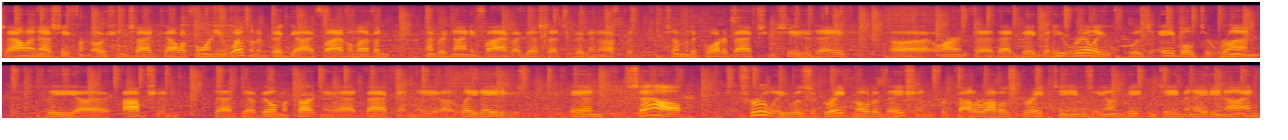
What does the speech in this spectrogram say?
Sal Aunese from Oceanside, California, wasn't a big guy, 5'11", 195. I guess that's big enough, but some of the quarterbacks you see today uh, aren't uh, that big. But he really was able to run the uh, option that uh, Bill McCartney had back in the uh, late 80s. And Sal truly was a great motivation for Colorado's great teams, the unbeaten team in 89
